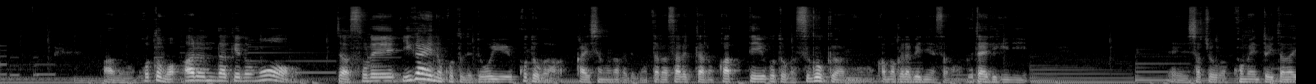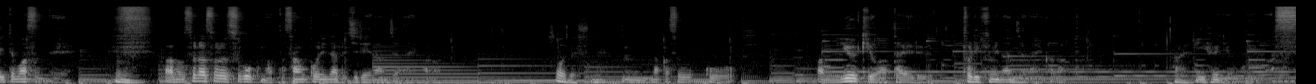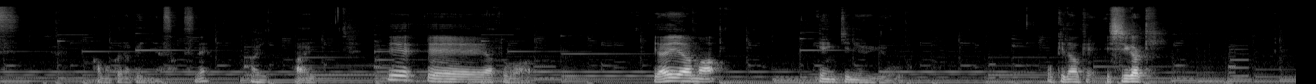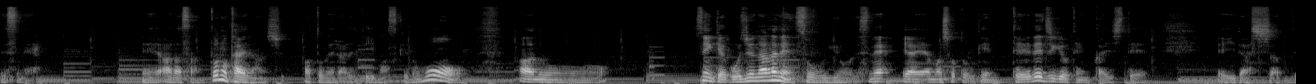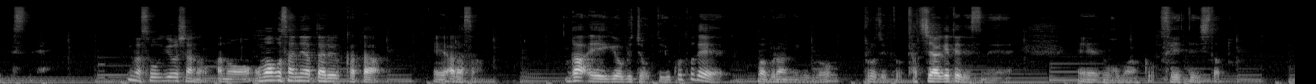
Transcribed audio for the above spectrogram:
あのこともあるんだけどもじゃあそれ以外のことでどういうことが会社の中でもたらされたのかっていうことがすごくあの鎌倉ベニヤさんは具体的に、えー、社長がコメントいただいてますんで、うん、あのそれはそれすごくまた参考になる事例なんじゃないかな。とそうですね、うん、なんかすごくこうあの勇気を与える取り組みなんじゃないかなと。い。うふうに思います、はい、鎌倉ベニヤさんですね。はい、はい、で、えー、あとは八重山元気乳業沖縄県石垣ですね、えー、新さんとの対談集まとめられていますけども、あのー、1957年創業ですね、八重山諸島限定で事業展開していらっしゃってですね、今創業者の、あの、お孫さんにあたる方、えー、新さんが営業部長ということで、まあ、ブランディングプロジェクトを立ち上げてですね、ロゴマークを制定したと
